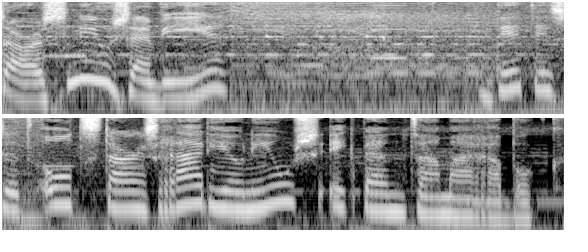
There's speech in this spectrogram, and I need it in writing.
Stars nieuws en weer. Dit is het Old Stars Radio Nieuws. Ik ben Tamara Bok.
